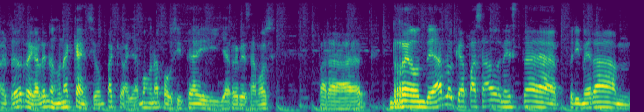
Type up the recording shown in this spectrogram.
Alfredo, regálenos una canción para que vayamos a una pausita y ya regresamos para redondear lo que ha pasado en esta primera, mm,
